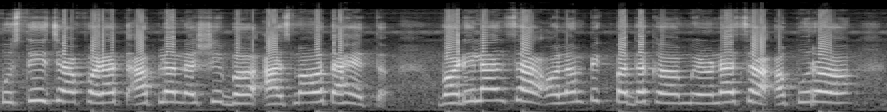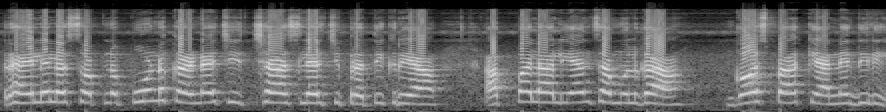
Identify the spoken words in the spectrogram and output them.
कुस्तीच्या फळात आपलं नशीब आजमावत आहेत. वडिलांचा ऑलिम्पिक पदक मिळवण्याचा अपुरं राहिलेलं स्वप्न पूर्ण करण्याची इच्छा असल्याची प्रतिक्रिया अप्पालाल यांचा मुलगा गौस पाक यांनी दिली.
